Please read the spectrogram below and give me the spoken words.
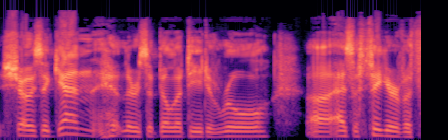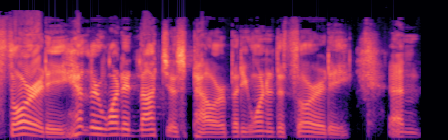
shows again Hitler's ability to rule as a figure of authority. Hitler wanted not just power, but he wanted authority. And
